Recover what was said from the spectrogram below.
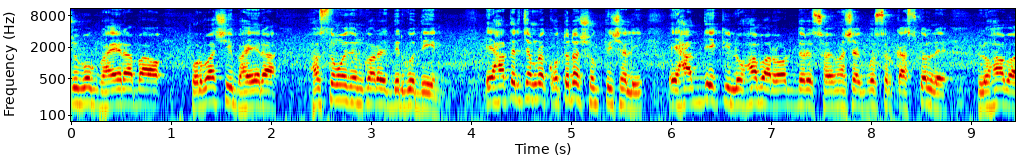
যুবক ভাইয়েরা বা প্রবাসী ভাইয়েরা হস্তমৈথুন করে দীর্ঘদিন। এই হাতের চামড়া কতটা শক্তিশালী? এই হাত দিয়ে একটি লোহা বা রড ধরে ছয় মাস, এক বছর কাজ করলে লোহা বা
